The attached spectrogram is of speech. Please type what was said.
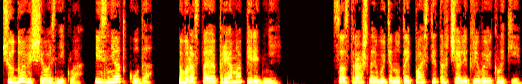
Чудовище возникло из ниоткуда, вырастая прямо перед ней. Со страшной вытянутой пасти торчали кривые клыки.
